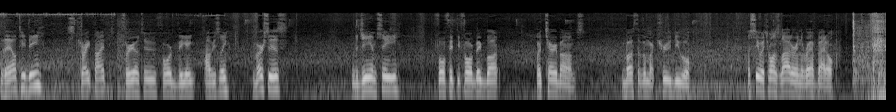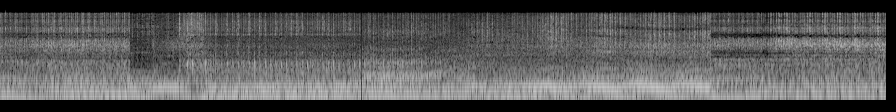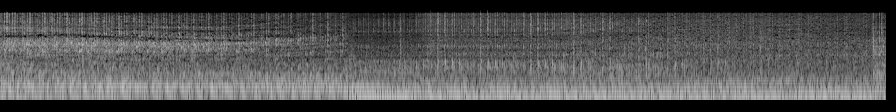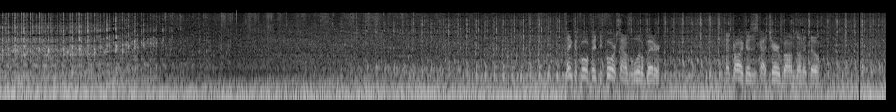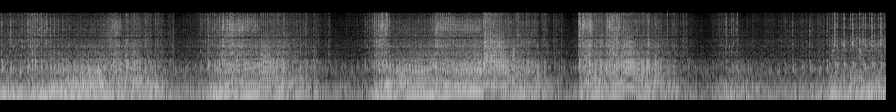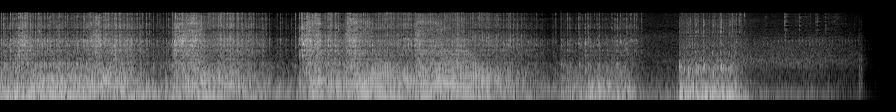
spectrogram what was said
The LTD, straight pipe, 302 Ford V8, obviously, versus the GMC 454 big block with cherry bombs. Both of them are true dual. Let's see which one's louder in the rev battle. Think the 454 sounds a little better. That's probably because it's got cherry bombs on it though.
